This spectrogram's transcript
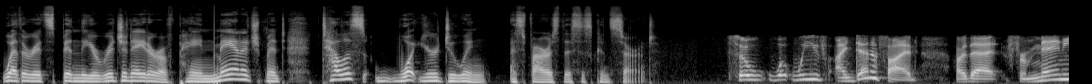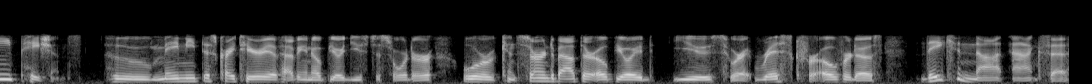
whether it's been the originator of pain management. Tell us what you're doing as far as this is concerned. So, what we've identified are that for many patients who may meet this criteria of having an opioid use disorder or concerned about their opioid use, who are at risk for overdose, they cannot access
